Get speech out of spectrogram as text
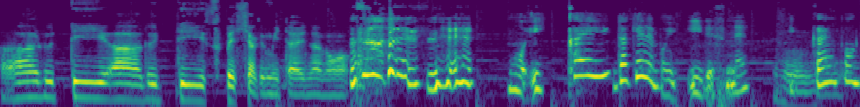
RTRT スペシャルみたいなの。そうですね。もう1回だけでもいいですね。1回ドッ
